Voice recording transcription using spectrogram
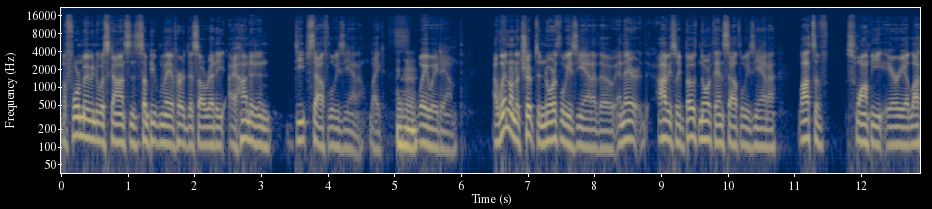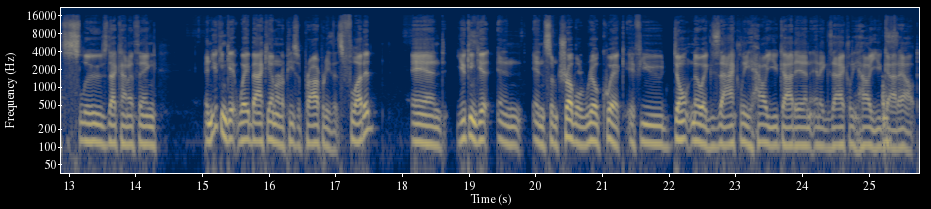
before moving to Wisconsin, some people may have heard this already. I hunted in deep South Louisiana, like mm-hmm. way, way down. I went on a trip to North Louisiana though, and there obviously both North and South Louisiana, lots of swampy area, lots of sloughs, that kind of thing. And you can get way back in on a piece of property that's flooded and you can get in in some trouble real quick if you don't know exactly how you got in and exactly how you got out.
